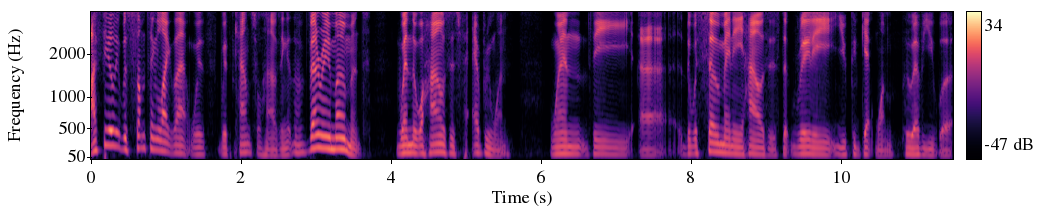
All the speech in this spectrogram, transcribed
I feel it was something like that with, with council housing. At the very moment when there were houses for everyone, when the uh, there were so many houses that really you could get one, whoever you were.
